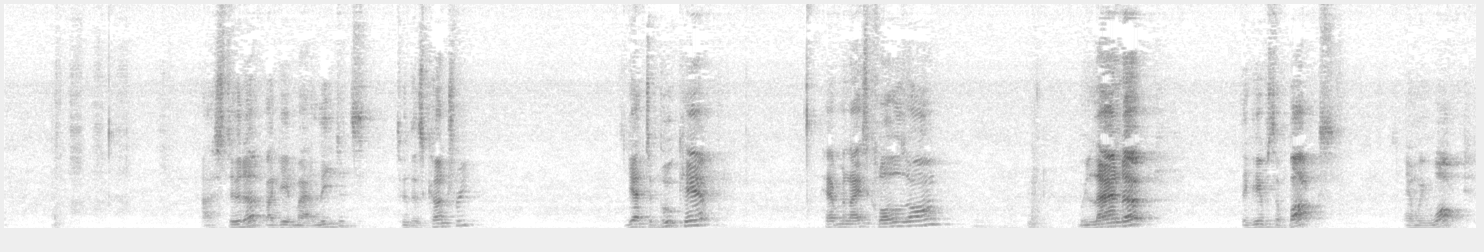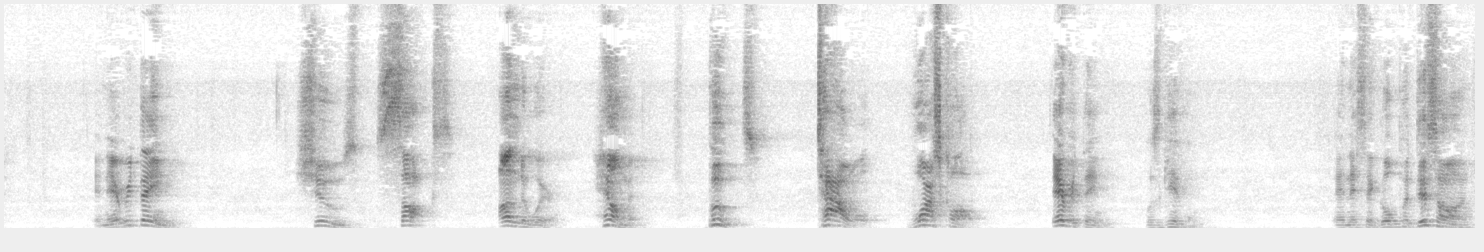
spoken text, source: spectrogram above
I stood up. I gave my allegiance to this country. Got to boot camp. Had my nice clothes on. We lined up. They gave us a box, and we walked. And everything shoes, socks, underwear, helmet, boots, towel, washcloth, everything was given. And they said, go put this on,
